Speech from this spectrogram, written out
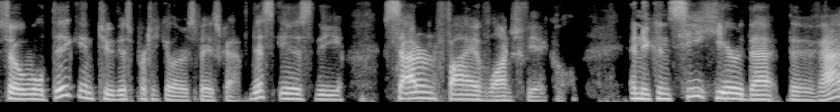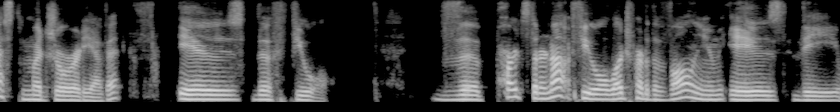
so we'll dig into this particular spacecraft. This is the Saturn V launch vehicle. And you can see here that the vast majority of it is the fuel. The parts that are not fuel, a large part of the volume is the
